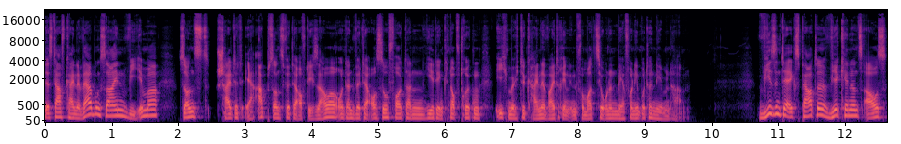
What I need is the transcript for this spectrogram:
Es darf keine Werbung sein, wie immer, sonst schaltet er ab, sonst wird er auf dich sauer und dann wird er auch sofort dann hier den Knopf drücken, ich möchte keine weiteren Informationen mehr von dem Unternehmen haben. Wir sind der Experte, wir kennen uns aus,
